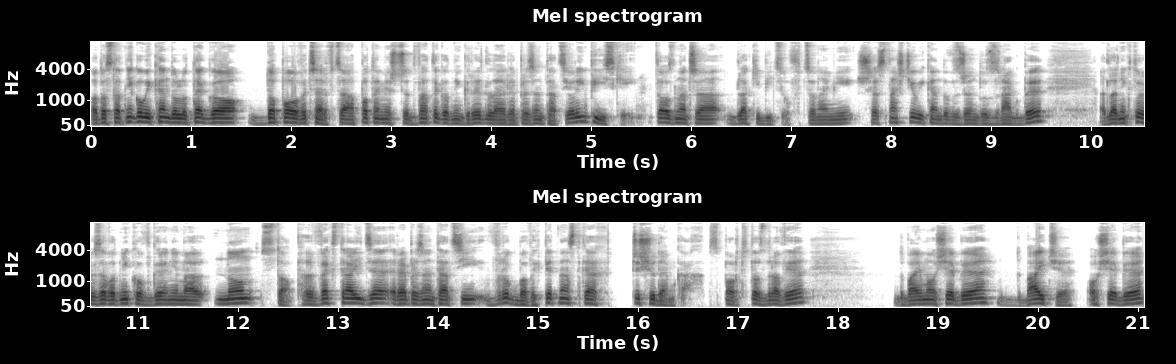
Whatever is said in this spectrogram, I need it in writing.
Od ostatniego weekendu lutego do połowy czerwca, a potem jeszcze dwa tygodnie gry dla reprezentacji olimpijskiej. To oznacza dla kibiców co najmniej 16 weekendów z rzędu z rugby, a dla niektórych zawodników grę niemal non-stop w ekstralidze, reprezentacji, w rugbowych piętnastkach czy siódemkach. Sport to zdrowie. Dbajmy o siebie, dbajcie o siebie,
